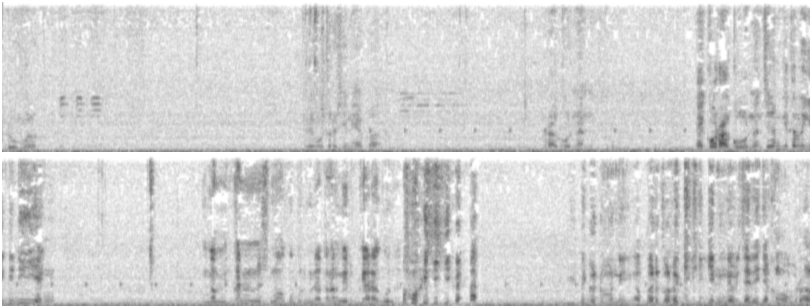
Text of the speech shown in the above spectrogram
Ngedumel. Dari muter sini ya, Pak. Ragunan. Eh kok Ragunan sih kan kita lagi di Dieng. Enggak kan semua kebun binatang kan mirip kayak Ragunan. Oh iya. Ini gue demen nih, kabar kalau kayak gini nggak bisa diajak ngobrol.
